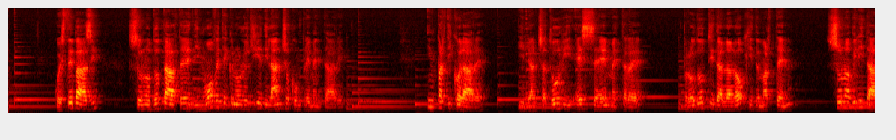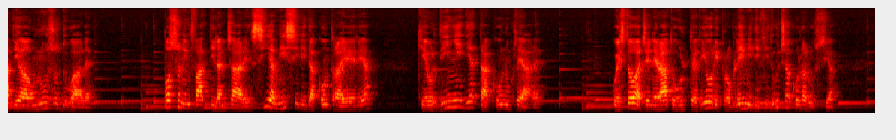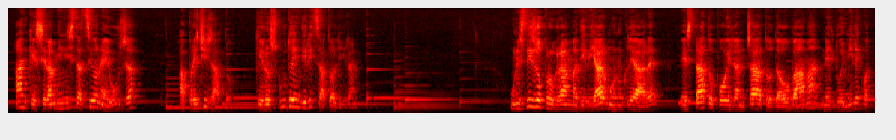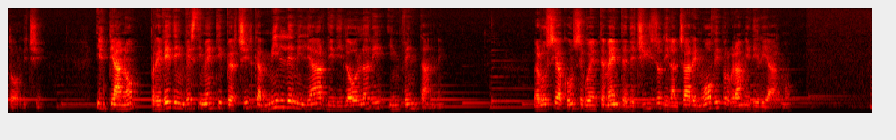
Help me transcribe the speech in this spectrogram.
Queste basi sono dotate di nuove tecnologie di lancio complementari. In particolare, i lanciatori SM-3, prodotti dalla Lockheed Martin, sono abilitati a un uso duale. Possono infatti lanciare sia missili da contraerea che ordigni di attacco nucleare. Questo ha generato ulteriori problemi di fiducia con la Russia, anche se l'amministrazione USA ha precisato che lo scudo è indirizzato all'Iran. Un esteso programma di riarmo nucleare è stato poi lanciato da Obama nel 2014. Il piano prevede investimenti per circa mille miliardi di dollari in vent'anni. La Russia ha conseguentemente deciso di lanciare nuovi programmi di riarmo.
